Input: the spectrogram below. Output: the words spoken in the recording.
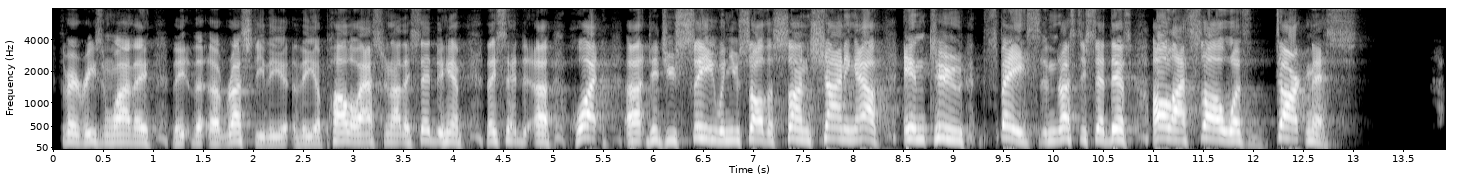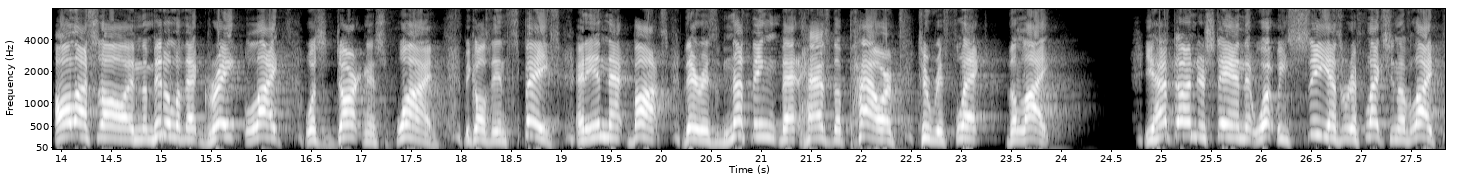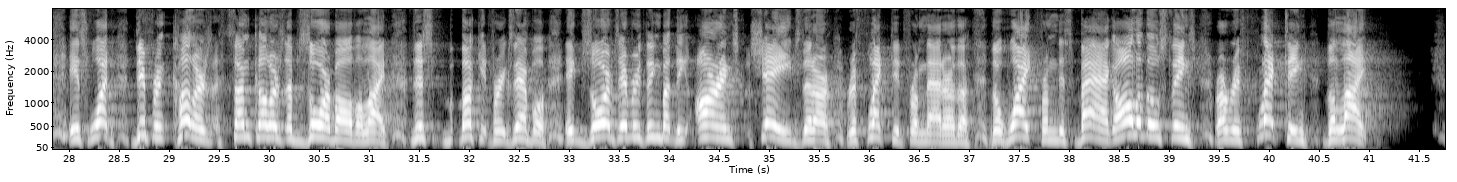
The very reason why they, the, the uh, Rusty, the, the Apollo astronaut, they said to him, they said, uh, What uh, did you see when you saw the sun shining out into space? And Rusty said this, All I saw was darkness. All I saw in the middle of that great light was darkness. Why? Because in space and in that box, there is nothing that has the power to reflect the light. You have to understand that what we see as a reflection of light is what different colors, some colors absorb all the light. This bucket, for example, absorbs everything but the orange shades that are reflected from that or the, the white from this bag. All of those things are reflecting the light.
